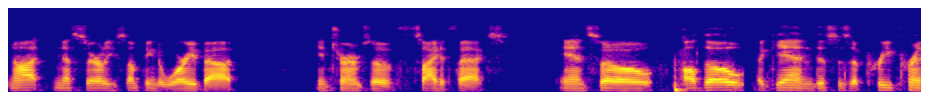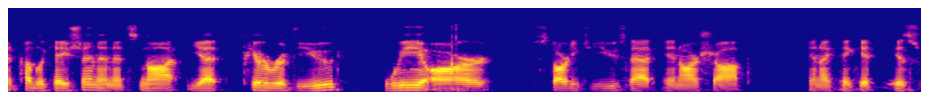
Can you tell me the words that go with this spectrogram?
not necessarily something to worry about in terms of side effects. And so, although again, this is a preprint publication and it's not yet peer reviewed, we are starting to use that in our shop. And I think it is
